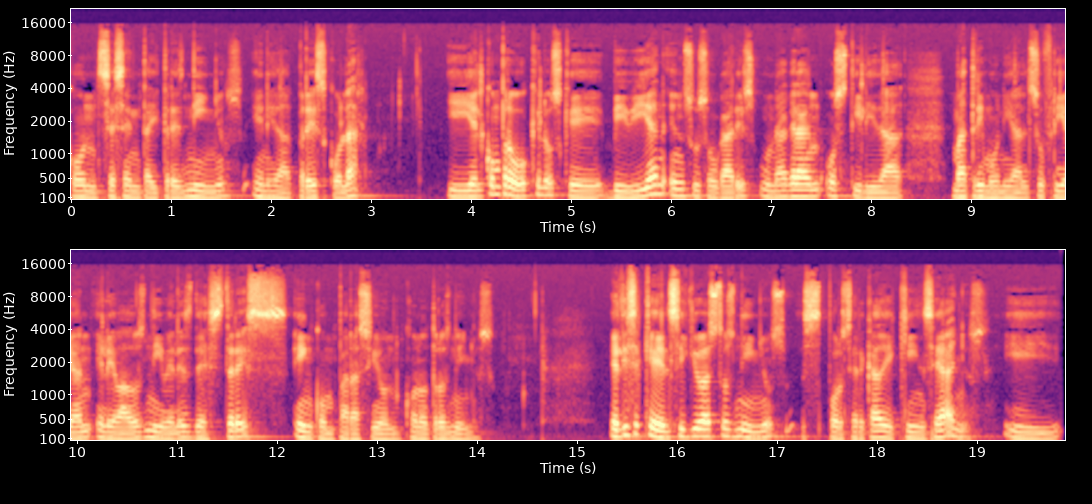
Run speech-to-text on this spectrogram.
con 63 niños en edad preescolar y él comprobó que los que vivían en sus hogares una gran hostilidad matrimonial sufrían elevados niveles de estrés en comparación con otros niños. Él dice que él siguió a estos niños por cerca de 15 años y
